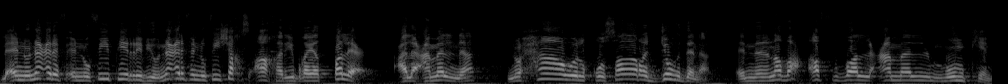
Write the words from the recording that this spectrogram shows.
لأنه نعرف إنه في peer review نعرف إنه في شخص آخر يبغى يطلع على عملنا نحاول قصارى جهدنا إن نضع أفضل عمل ممكن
